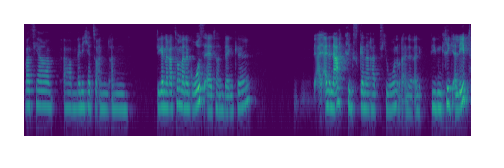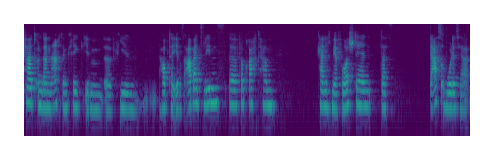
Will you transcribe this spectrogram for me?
was ja, wenn ich jetzt so an, an die Generation meiner Großeltern denke, eine Nachkriegsgeneration oder eine, eine, die den Krieg erlebt hat und dann nach dem Krieg eben äh, viel Hauptteil ihres Arbeitslebens äh, verbracht haben, kann ich mir vorstellen, dass das, obwohl das ja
